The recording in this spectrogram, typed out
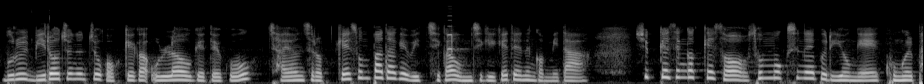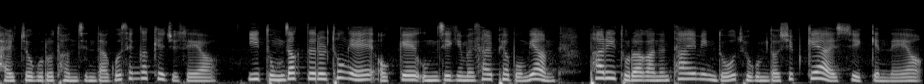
물을 밀어주는 쪽 어깨가 올라오게 되고 자연스럽게 손바닥의 위치가 움직이게 되는 겁니다. 쉽게 생각해서 손목 스냅을 이용해 공을 발 쪽으로 던진다고 생각해 주세요. 이 동작들을 통해 어깨의 움직임을 살펴보면 팔이 돌아가는 타이밍도 조금 더 쉽게 알 수 있겠네요.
